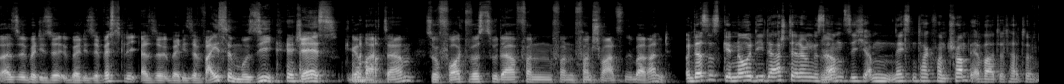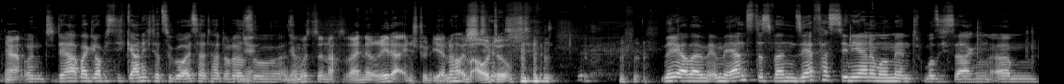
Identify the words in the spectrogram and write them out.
also über diese, über diese westliche, also über diese weiße Musik, Jazz, genau. gemacht haben. Sofort wirst du da von, von, von Schwarzen überrannt. Und das ist genau die Darstellung des Abends, die ich am nächsten Tag von Trump erwartet hatte. Ja. Und der aber, glaube ich, sich gar nicht dazu geäußert hat oder so. Also der musste noch seine Rede einstudieren genau, im stimmt, Auto. Stimmt. nee, aber im, im, Ernst, das war ein sehr faszinierender Moment, muss ich sagen. Ähm,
